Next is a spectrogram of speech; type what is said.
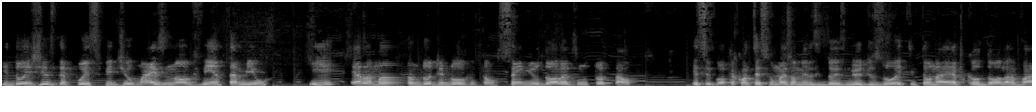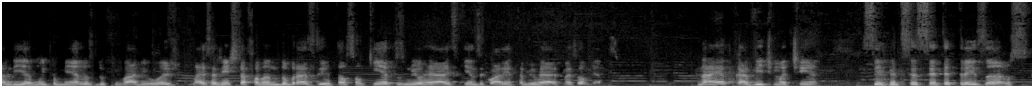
e dois dias depois pediu mais 90 mil e ela mandou de novo. Então, 100 mil dólares no total. Esse golpe aconteceu mais ou menos em 2018, então na época o dólar valia muito menos do que vale hoje, mas a gente está falando do Brasil, então são 500 mil reais, 540 mil reais mais ou menos. Na época a vítima tinha cerca de 63 anos,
